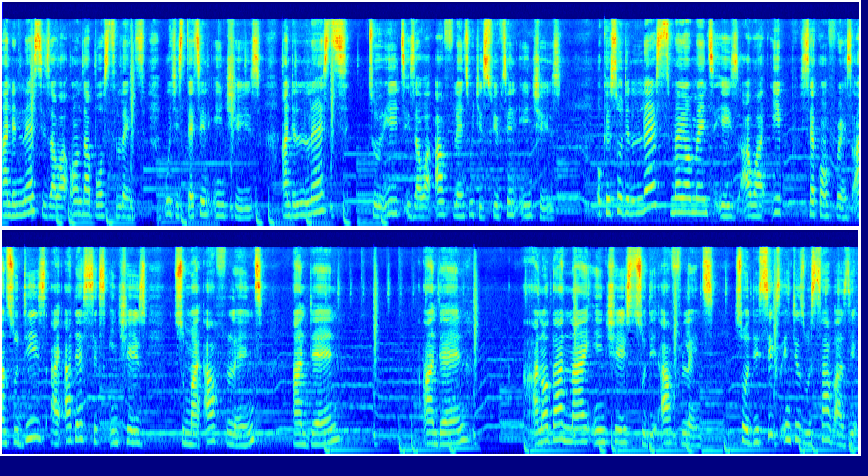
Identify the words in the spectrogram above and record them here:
and the next is our under bust length which is 13 inches and the last to it is our half length which is 15 inches okay so the last measurement is our hip circumference and to this i added six inches to my half length and then and then another 9 inches to the half length. So the 6 inches will serve as the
